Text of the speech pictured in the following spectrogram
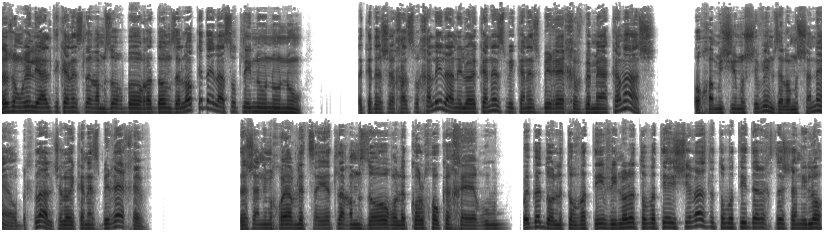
זה שאומרים לי אל תיכנס לרמזור באור אדום, זה לא כדי לעשות לי נו נו נו. זה כדי שחס וחלילה אני לא אכנס וייכנס בי רכב ב-100 קמ"ש, או 50 או 70, זה לא משנה, או בכלל, שלא ייכנס בי רכב. זה שאני מחויב לציית לרמזור או לכל חוק אחר, הוא בגדול לטובתי, ואם לא לטובתי הישירה, אז לטובתי דרך זה שאני לא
